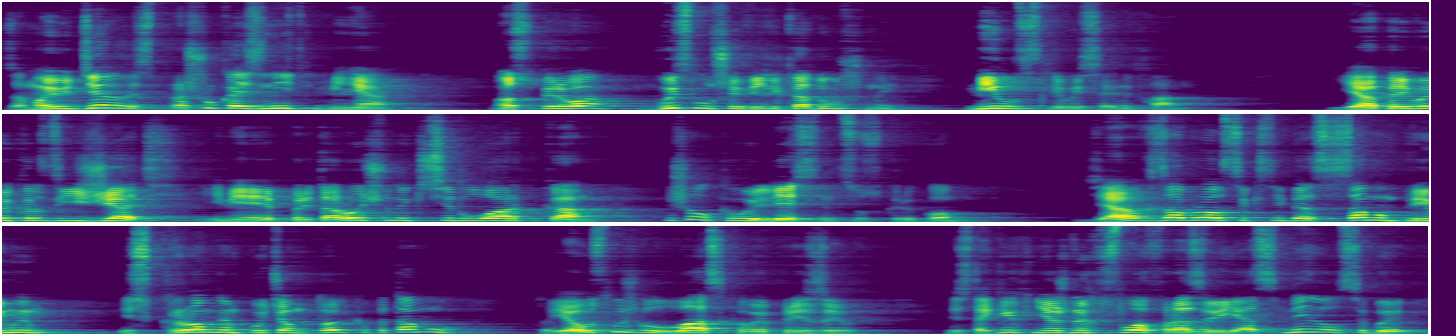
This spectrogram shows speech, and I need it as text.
«За мою дерзость прошу казнить меня, но сперва выслушай великодушный, милостивый Саин-хан. Я привык разъезжать, имея притороченный к седлу аркан и шелковую лестницу с крюком. Я взобрался к тебе самым прямым и скромным путем только потому, что я услышал ласковый призыв. Без таких нежных слов разве я осмелился бы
